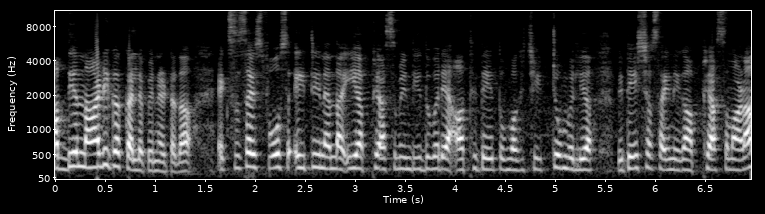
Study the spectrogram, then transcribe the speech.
ആദ്യ നാഴികക്കല്ല് പിന്നിട്ടത്. എക്സസൈസ് ഫോഴ്സ് എയ്റ്റീൻ എന്ന ഈ അഭ്യാസം ഇന്ത്യ ഇതുവരെ ആതിഥേയത്വം വഹിച്ച ഏറ്റവും വലിയ വിദേശ സൈനിക അഭ്യാസമാണ്.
